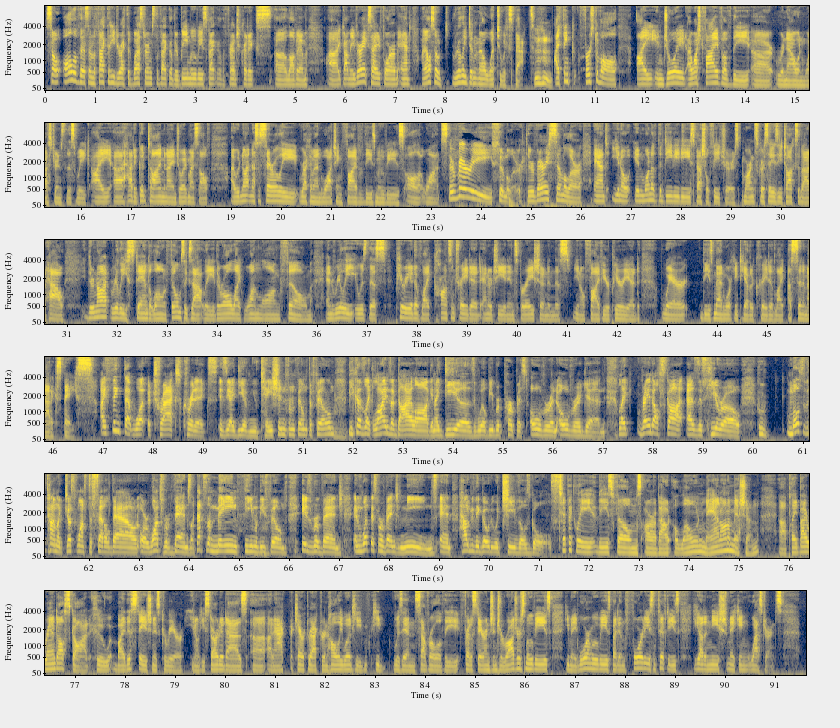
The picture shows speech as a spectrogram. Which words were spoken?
So all of this, and the fact that he directed westerns, the fact that they're B movies, the fact that the French critics uh, love him, uh, got me very excited for him. And I also really didn't know what to expect. Mm-hmm. I think first of all. I enjoyed. I watched five of the uh, Renown westerns this week. I uh, had a good time and I enjoyed myself. I would not necessarily recommend watching five of these movies all at once. They're very similar. They're very similar. And, you know, in one of the DVD special features, Martin Scorsese talks about how they're not really standalone films exactly. They're all like one long film. And really, it was this period of like concentrated energy and inspiration in this, you know, five year period where these men working together created like a cinematic space. I think that what attracts critics is the idea of mutation from film to film mm-hmm. because like lines of dialogue and ideas will be repurposed over and over again. Like Randolph Scott as this hero who most of the time like just wants to settle down or wants revenge. Like that's the main theme of these mm-hmm. films is revenge and what this revenge means and how do they go to achieve those goals. Typically, these films are about a lone man on a mission, uh, played by Randolph Scott, who by this stage in his career, you know, he started as uh, an act, a character actor in Hollywood. He he was in several of the Fred Astaire and Ginger Rogers movies. He made war movies, but in the 40s and 50s, he got a niche making westerns.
